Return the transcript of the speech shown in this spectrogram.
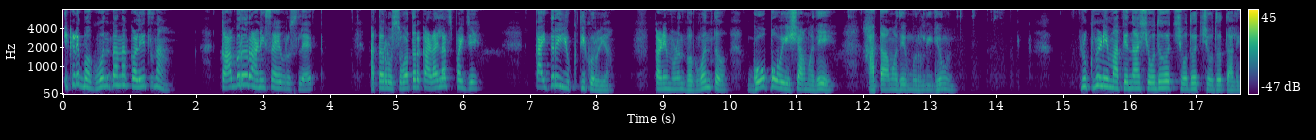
इकडे भगवंतांना कळीच ना. का बरं राणीसाहेब रुसले आहेत आता रुसवा तर काढायलाच पाहिजे. काहीतरी युक्ती करूया. आणि म्हणून भगवंत गोपवेशामध्ये हातामध्ये मुरली घेऊन रुक्मिणी मातेना शोधत शोधत शोधत आले.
